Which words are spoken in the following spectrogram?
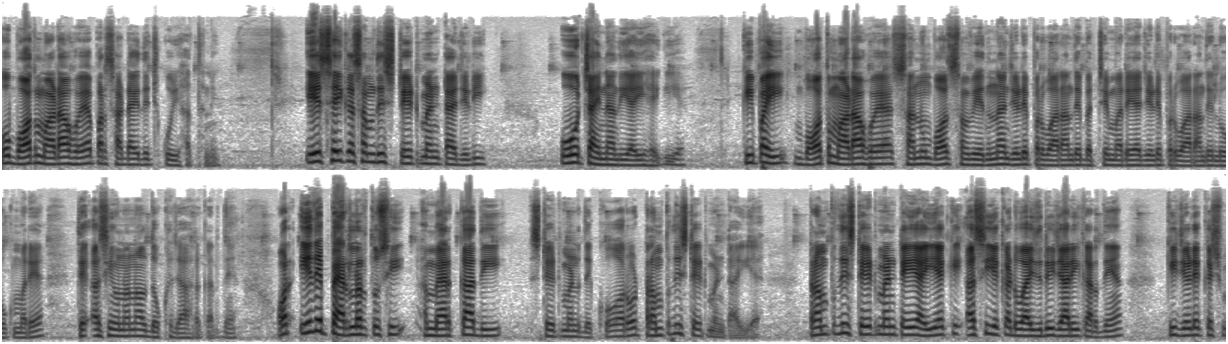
ਉਹ ਬਹੁਤ ਮਾੜਾ ਹੋਇਆ, ਪਰ ਸਾਡਾ ਇਹਦੇ 'ਚ ਕੋਈ ਹੱਥ ਨਹੀਂ। ਇਸੇ ਕਿਸਮ ਦੀ ਸਟੇਟਮੈਂਟ ਹੈ ਜਿਹੜੀ, ਉਹ ਚਾਈਨਾ ਦੀ ਆਈ ਹੈਗੀ ਹੈ। ਕਿ ਭਾਈ ਬਹੁਤ ਮਾੜਾ ਹੋਇਆ ਸਾਨੂੰ ਬਹੁਤ ਸੰਵੇਦਨਾ ਜਿਹੜੇ ਪਰਿਵਾਰਾਂ ਦੇ ਬੱਚੇ ਮਰੇ ਆ ਜਿਹੜੇ ਪਰਿਵਾਰਾਂ ਦੇ ਲੋਕ ਮਰੇ ਆ ਤੇ ਅਸੀਂ ਉਹਨਾਂ ਨਾਲ ਦੁੱਖ ਜ਼ਾਹਰ ਕਰਦੇ ਹਾਂ ਔਰ ਇਹਦੇ ਪੈਰਲਰ ਤੁਸੀਂ ਅਮਰੀਕਾ ਦੀ ਸਟੇਟਮੈਂਟ ਦੇਖੋ ਔਰ ਉਹ ਟਰੰਪ ਦੀ ਸਟੇਟਮੈਂਟ ਆਈ ਹੈ। ਟਰੰਪ ਦੀ ਸਟੇਟਮੈਂਟ ਇਹ ਆਈ ਹੈ ਕਿ ਅਸੀਂ ਇੱਕ ਐਡਵਾਈਜ਼ਰੀ ਜਾਰੀ ਕਰਦੇ ਹਾਂ ਕਿ ਜਿਹੜੇ ਕਸ਼ ਅ,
